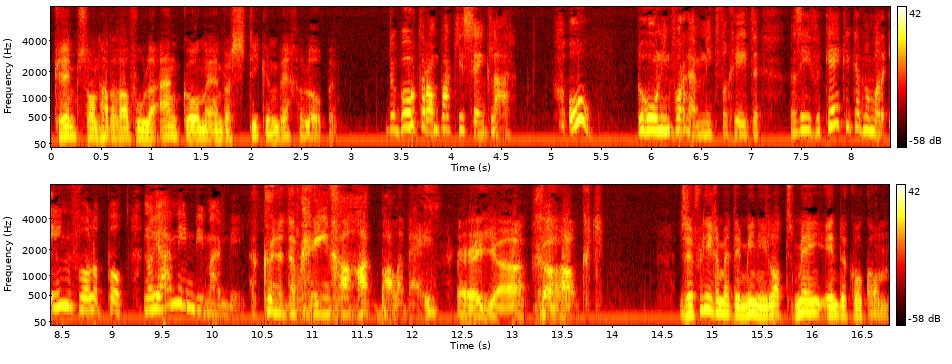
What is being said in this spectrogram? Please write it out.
Crimson had het al voelen aankomen en was stiekem weggelopen. De boterhampakjes zijn klaar. Oh, de honing voor hem niet vergeten. Eens even kijken, ik heb nog maar één volle pot. Nou ja, neem die maar mee. Kunnen er geen gehaktballen bij? ja, gehakt. Ze vliegen met de minilot mee in de kokon.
